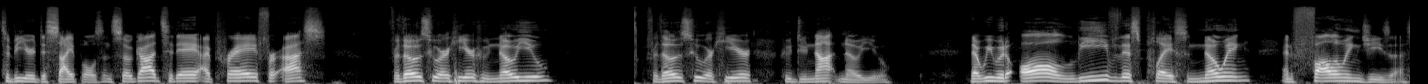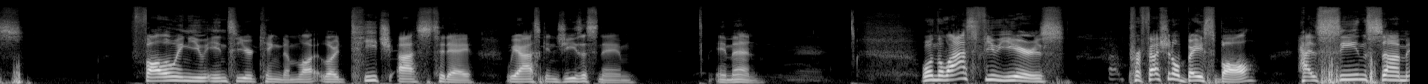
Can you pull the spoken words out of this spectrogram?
to be your disciples. And so, God, today I pray for us, for those who are here who know you, for those who are here who do not know you, that we would all leave this place knowing and following Jesus following you into your kingdom. Lord, teach us today. We ask in Jesus' name. Amen. Well, in the last few years, professional baseball has seen some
